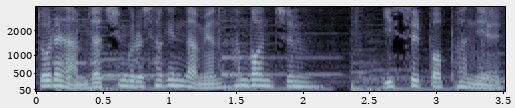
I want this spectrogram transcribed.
또래 남자친구를 사귄다면 한 번쯤 있을 법한 일,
